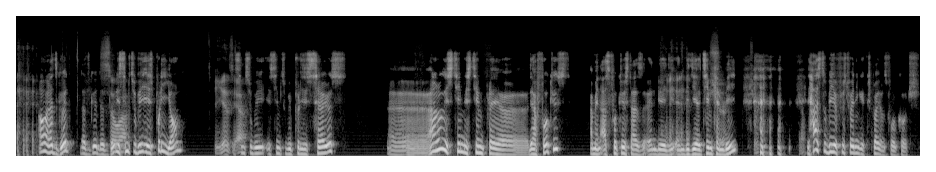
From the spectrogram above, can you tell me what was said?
oh, that's good. That's good. That's so, good. He uh, seems to be. He's pretty young. He is. Yeah. He seems to be. He seems to be pretty serious. Uh, I don't know. His team. His team play. Uh, they are focused. I mean, as focused as NBA NBDL team sure. can be. Sure. Yeah. it has to be a frustrating experience for a coach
